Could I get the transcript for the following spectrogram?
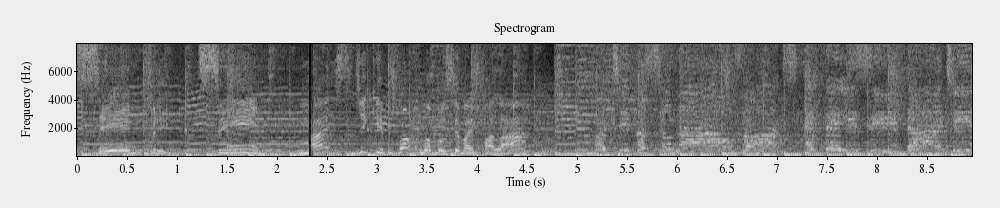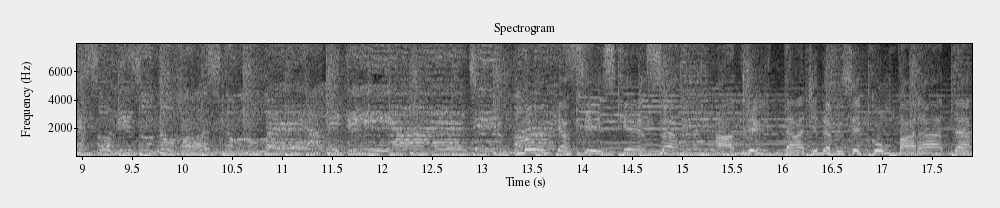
sempre. Sim, mas de que forma você vai falar? Motivacional Vox é felicidade, é sorriso no rosto, é alegria, é demais. Nunca se esqueça, a verdade deve ser comparada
